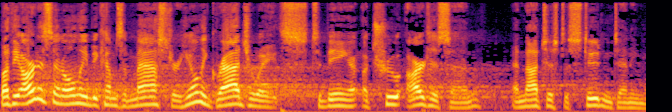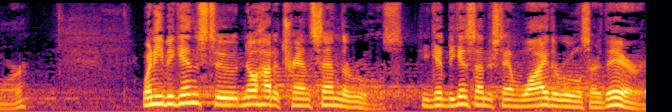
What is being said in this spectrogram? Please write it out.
But the artisan only becomes a master. He only graduates to being a, a true artisan and not just a student anymore when he begins to know how to transcend the rules. He begins to understand why the rules are there.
